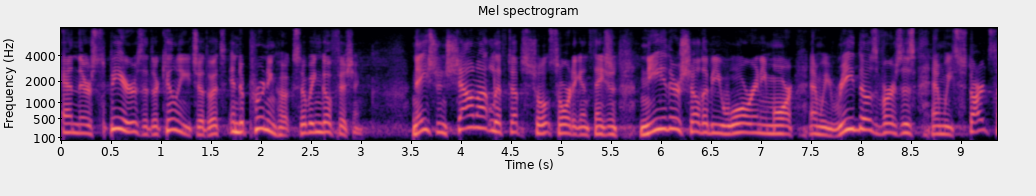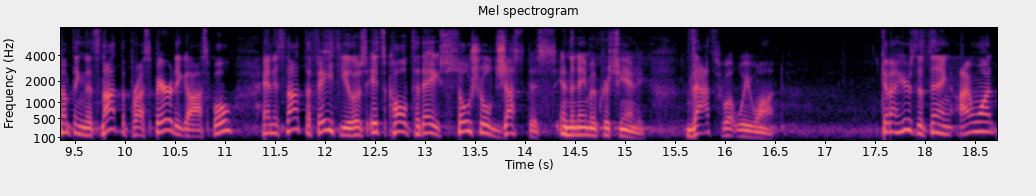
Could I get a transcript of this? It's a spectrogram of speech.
and their spears that they're killing each other with into pruning hooks so we can go fishing. Nation shall not lift up sword against nation, neither shall there be war anymore. And we read those verses and we start something that's not the prosperity gospel and it's not the faith healers. It's called today social justice in the name of Christianity. That's what we want. Now, here's the thing I want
